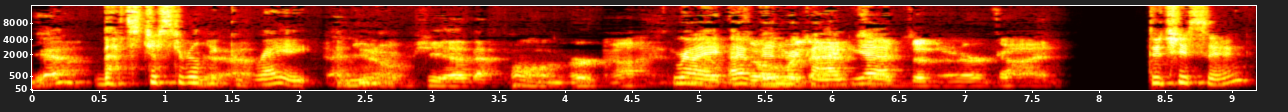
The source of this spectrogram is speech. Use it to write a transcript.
Yeah. That's just really Yeah. great. And you know, she had that poem, Her Kind. Right, I've so been Her Kind, yeah. Her Kind. Did she sing?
